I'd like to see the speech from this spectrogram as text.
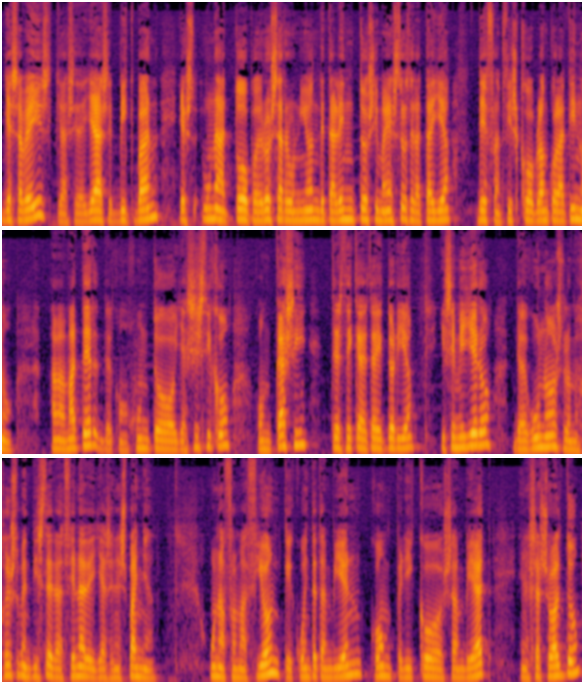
Ya sabéis que la sede Jazz Big Band es una todopoderosa reunión de talentos y maestros de la talla de Francisco Blanco Latino, ama mater del conjunto jazzístico con casi tres décadas de trayectoria y semillero de algunos de los mejores instrumentistas de la escena de jazz en España. Una formación que cuenta también con Perico Sambeat en el saxo alto,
